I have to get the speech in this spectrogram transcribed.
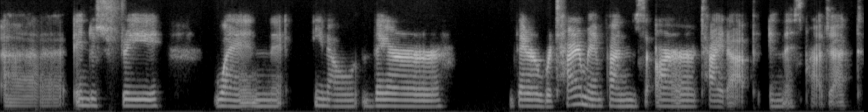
uh, industry when you know their their retirement funds are tied up in this project.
